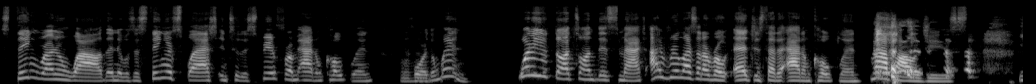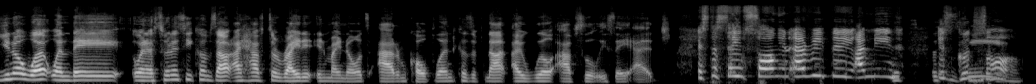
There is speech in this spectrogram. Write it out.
Sting running wild, and it was a stinger splash into the spear from Adam Copeland for Mhm. the win. What are your thoughts on this match? I realized that I wrote Edge instead of Adam Copeland. My apologies. You know what? When they when as soon as he comes out, I have to write it in my notes, Adam Copeland, because if not, I will absolutely say Edge. it's the same song and everything. I mean, the it's good song.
